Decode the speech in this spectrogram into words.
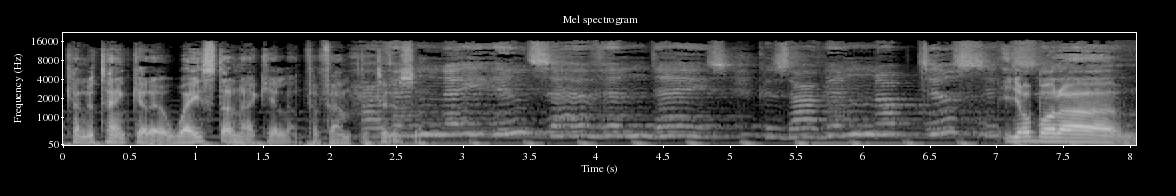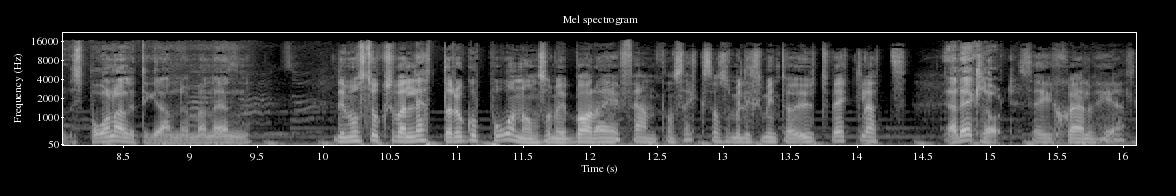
Kan du tänka dig att wastea den här killen för 50 000? Jag bara spånar lite grann nu men en, Det måste också vara lättare att gå på någon som är bara är 15-16, som liksom inte har utvecklat ja det är klart. sig själv helt.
